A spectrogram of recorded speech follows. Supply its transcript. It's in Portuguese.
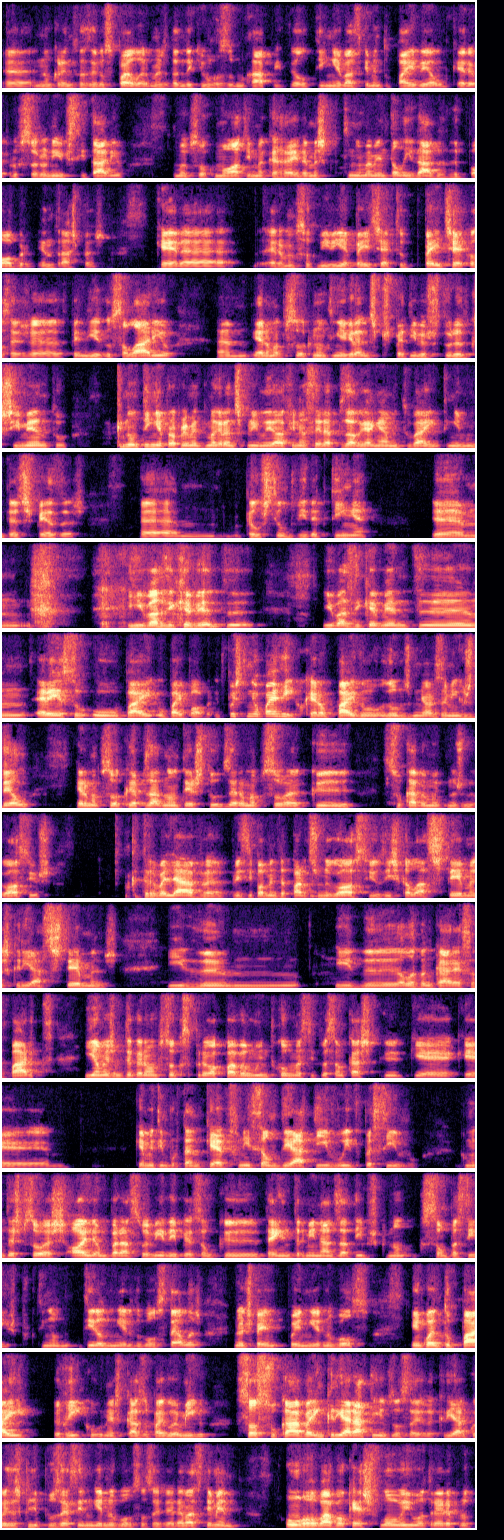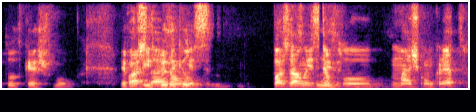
Uh, não querendo fazer o spoiler, mas dando aqui um resumo rápido, ele tinha basicamente o pai dele, que era professor universitário, uma pessoa com uma ótima carreira, mas que tinha uma mentalidade de pobre, entre aspas, que era, era uma pessoa que vivia paycheck to paycheck, ou seja, dependia do salário, um, era uma pessoa que não tinha grandes perspectivas futuras de crescimento, que não tinha propriamente uma grande disponibilidade financeira, apesar de ganhar muito bem, tinha muitas despesas um, pelo estilo de vida que tinha. Um, e basicamente e basicamente era esse o pai, o pai pobre. E depois tinha o pai rico, que era o pai do, de um dos melhores amigos dele, era uma pessoa que, apesar de não ter estudos, era uma pessoa que focava muito nos negócios, que trabalhava principalmente a parte dos negócios e escalar sistemas, criar sistemas e de, e de alavancar essa parte, e ao mesmo tempo era uma pessoa que se preocupava muito com uma situação que acho que, que é. Que é que é muito importante, que é a definição de ativo e de passivo. Que muitas pessoas olham para a sua vida e pensam que têm determinados ativos que, não, que são passivos, porque tinham, tiram dinheiro do bolso delas, não lhes põem, põem dinheiro no bolso, enquanto o pai rico, neste caso o pai do amigo, só se focava em criar ativos, ou seja, criar coisas que lhe pusessem dinheiro no bolso, ou seja, era basicamente um roubava o cash flow e o outro era produtor de cash flow. Epá, podes, dar um, aquilo... podes dar um exemplo mais concreto?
